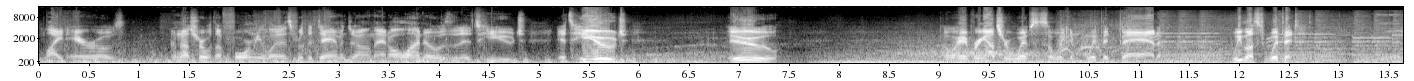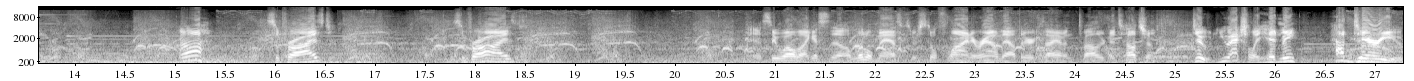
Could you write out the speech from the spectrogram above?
light arrows. I'm not sure what the formula is for the damage on that. All I know is that it's huge. It's huge! Ooh. Go ahead, bring out your whips so we can whip it bad. We must whip it. Ah! Surprised? Surprised! Yeah, see, well, I guess the little masks are still flying around out there because I haven't bothered to touch them. Dude, you actually hit me? How dare you!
